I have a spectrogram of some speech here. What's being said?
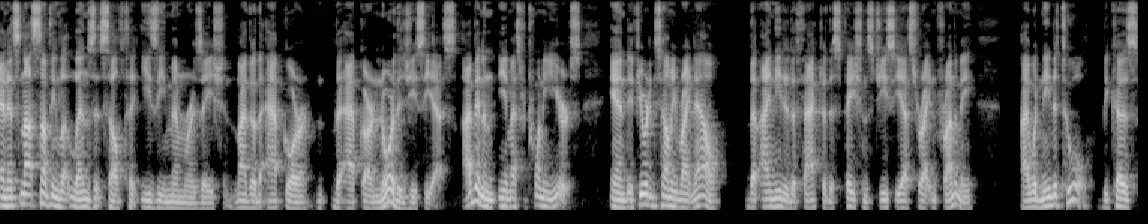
And it's not something that lends itself to easy memorization, neither the APGAR, the APGAR nor the GCS. I've been in EMS for 20 years. And if you were to tell me right now that I needed to factor this patient's GCS right in front of me, I would need a tool because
